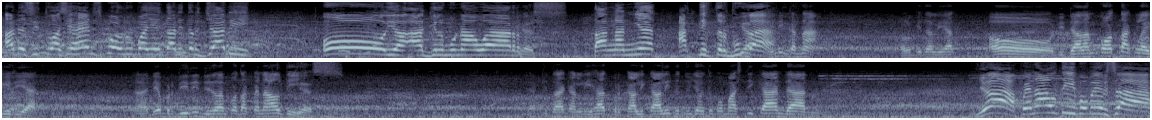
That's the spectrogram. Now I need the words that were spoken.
ada situasi handsball rupanya yang tadi terjadi. Oh ya Agil Munawar. Yes. Tangannya aktif terbuka. Ya. Ini kena. Kalau kita lihat, oh di dalam kotak lagi dia. Nah dia berdiri di dalam kotak penalti. Yes. Ya, kita akan lihat berkali-kali tentunya untuk memastikan dan ya penalti pemirsa.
